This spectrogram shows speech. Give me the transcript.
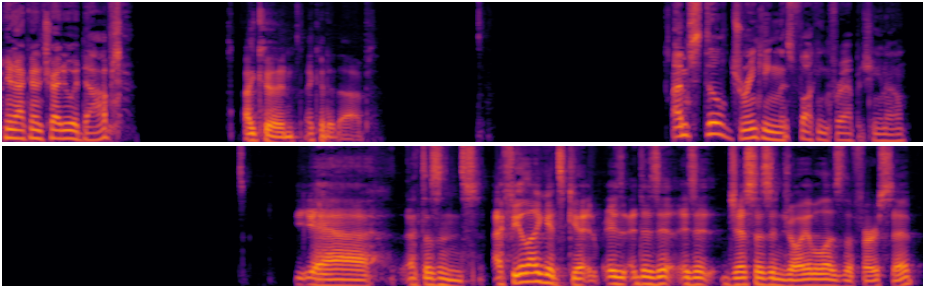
You're not going to try to adopt? I could. I could adopt. I'm still drinking this fucking frappuccino. Yeah, that doesn't I feel like it's good. Is does it is it just as enjoyable as the first sip?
